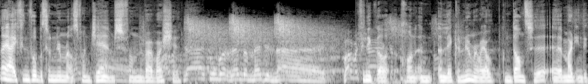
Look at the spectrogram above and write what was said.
Nou ja, ik vind bijvoorbeeld zo'n nummer als van Jams, van Waar was je? Vind ik wel gewoon een, een lekker nummer waar je ook op kunt dansen. Eh, maar in de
